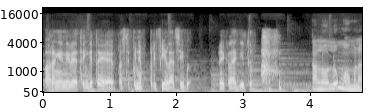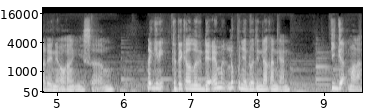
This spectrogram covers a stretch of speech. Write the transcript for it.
orang yang diliatin gitu ya pasti punya privilege sih balik lagi tuh Kalau lu mau meladeni orang iseng, kayak gini, ketika lu di DM, lu punya dua tindakan kan? Tiga malah.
